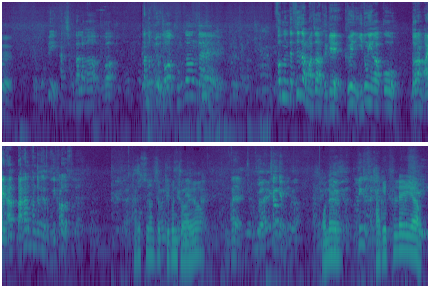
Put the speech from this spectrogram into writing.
네. 삐 다시 자꾸 날라가. 누가 단독표 너가 공 썼는데 썼는데 쓰자마자 그게 그웬 이동해갖고 너랑 아예 나, 나가는 판정에서 공이 사라졌어. 가리스 선수 기분 좋아요? 아니 창겸이 오늘 자기 플레이에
